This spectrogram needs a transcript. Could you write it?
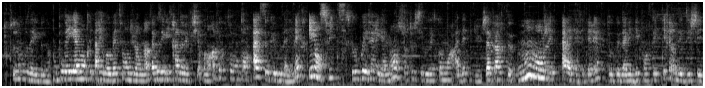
tout ce dont vous avez besoin. Vous pouvez également préparer vos vêtements du lendemain. Ça vous évitera de réfléchir pendant un peu trop longtemps à ce que vous allez mettre. Et ensuite, ce que vous pouvez faire également, surtout si vous êtes comme moi adepte du j'apporte mon manger à la cafétéria plutôt que d'aller dépenser et faire des déchets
